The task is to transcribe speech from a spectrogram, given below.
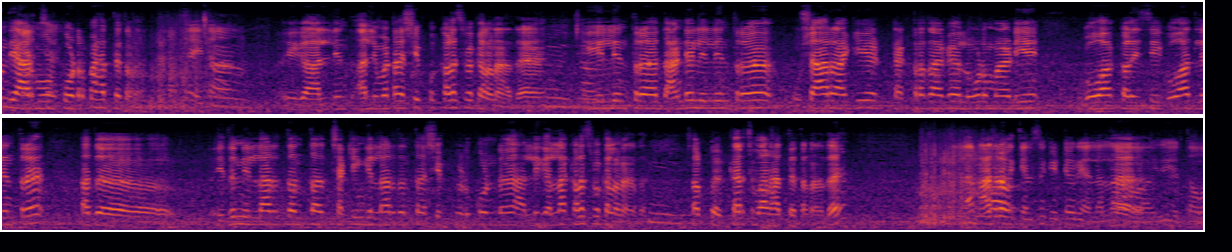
ಒಂದ್ ಎರಡ್ ಮೂರ್ ಕೋಟಿ ರೂಪಾಯಿ ಹತ್ತೈತಣ. ಈಗ ಅಲ್ಲಿಂದ ಅಲ್ಲಿ ಮಟ ಶಿಪ್ ಕಳಿಸ್ಬೇಕಲ್ಲಣ್ಣ ಅದ. ಇಲ್ಲಿಂತ್ರ ದಾಂಡೇಲಿ ಇಲ್ಲಿಂತ್ರ ಹುಷಾರಾಗಿ ಟ್ರ್ಯಾಕ್ಟರ್ದಾಗ ಲೋಡ್ ಮಾಡಿ ಗೋವಾ ಕಳಿಸಿ ಗೋವಾದ್ಲಿಂತ್ರ ಅದ ಇದನ್ನ ಇಲ್ಲಾರ್ದಂತ ಚೆಕಿಂಗ್ ಇಲ್ಲಾರ್ದಂತ ಶಿಪ್ ಹಿಡ್ಕೊಂಡು ಅಲ್ಲಿಗೆಲ್ಲಾ ಕಳಿಸ್ಬೇಕಲ್ಲಣ್ಣ ಅದ. ಸ್ವಲ್ಪ ಖರ್ಚು ಭಾಳ ಹತ್ತೈತಣ್ಣ ಅದ. ಕೆಲ್ಸಕ್ಕೆ ಇಟ್ಟೇವ್ರಿ ಅಲ್ಲೆಲ್ಲ ಹಾ. ಇದು ಇರ್ತಾವ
